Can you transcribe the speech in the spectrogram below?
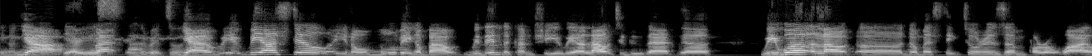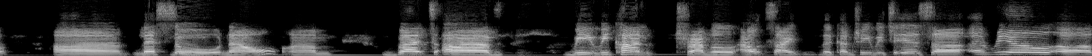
you know yeah the areas but, in the red zone yeah we, we are still you know moving about within the country we are allowed to do that uh, we were allowed uh, domestic tourism for a while uh, less so now um, but um, we we can't travel outside the country which is uh, a real uh,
